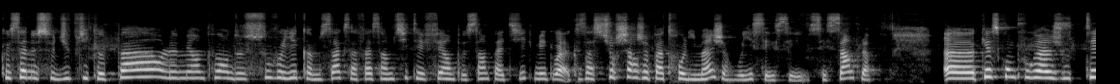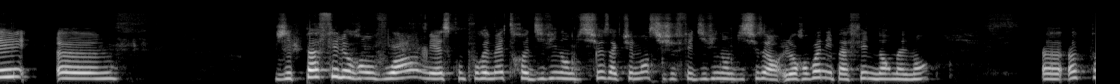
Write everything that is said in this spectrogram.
que ça ne se duplique pas. On le met un peu en dessous, vous voyez, comme ça, que ça fasse un petit effet un peu sympathique, mais que voilà, que ça surcharge pas trop l'image. Vous voyez, c'est simple. Heu, qu'est-ce qu'on pourrait ajouter? Heu j'ai pas fait le renvoi, mais est-ce qu'on pourrait mettre divine ambitieuse? Actuellement, si je fais divine ambitieuse alors le renvoi n'est pas fait normalement. Heu, hop.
